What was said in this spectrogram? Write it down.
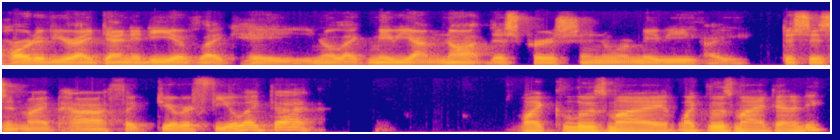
part of your identity of like hey you know like maybe i'm not this person or maybe i this isn't my path? Like do you ever feel like that? Like lose my like lose my identity?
